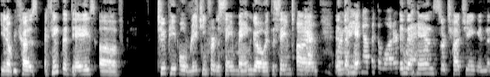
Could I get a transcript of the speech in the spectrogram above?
You know, because I think the days of two people reaching for the same mango at the same time Or and the ha- up at the water and the hands are touching and the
